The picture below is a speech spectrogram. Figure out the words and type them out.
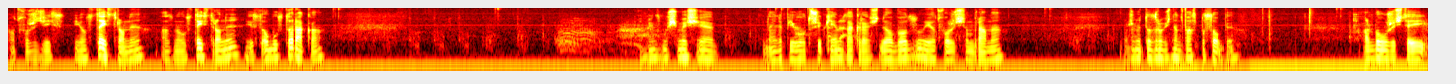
otworzyć jej, ją z tej strony, a znowu z tej strony jest obóz Toraka. Więc musimy się najlepiej łotrzykiem zakraść do obozu i otworzyć tą bramę. Możemy to zrobić na dwa sposoby. Albo użyć tej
